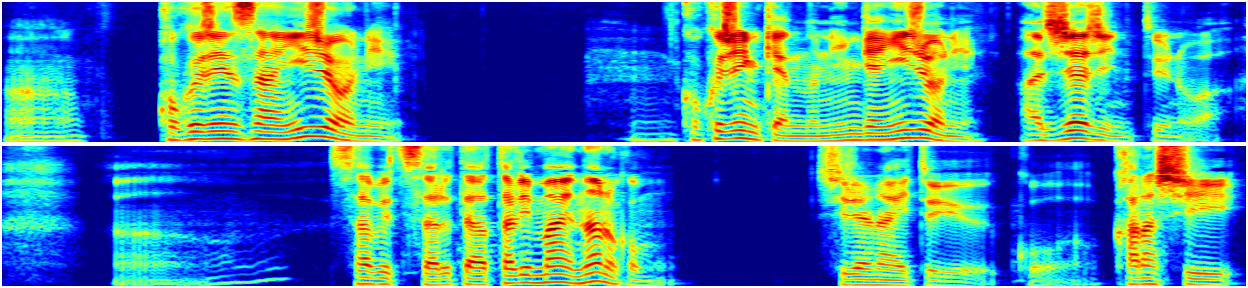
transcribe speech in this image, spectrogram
うん、黒人さん以上に黒人圏の人間以上にアジア人というのは、うん差別されて当たり前なのかもしれないというこう悲し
